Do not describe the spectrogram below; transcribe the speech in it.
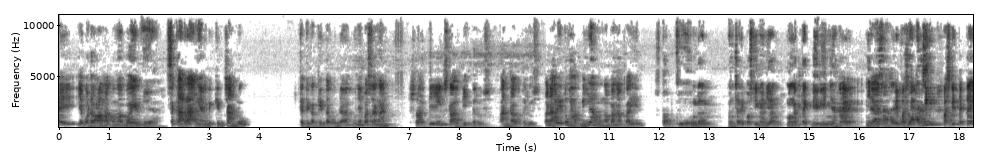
Eh. Ya bodo amat mau ngapain. Iya. Sekarang yang bikin candu ketika kita udah punya pasangan stalking stalking terus pantau terus. Padahal itu hak dia mau ngapa-ngapain. Stalking dan mencari postingan yang mengetek dirinya. Eh Iya, jadi pas di pas di tag teh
